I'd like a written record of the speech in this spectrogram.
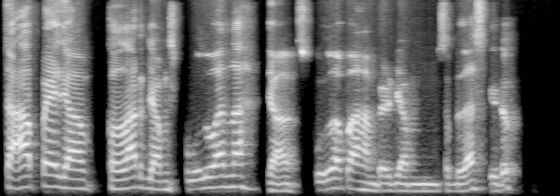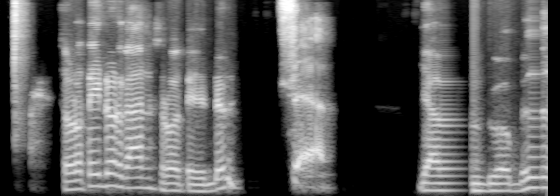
capek jam kelar jam 10-an lah. Jam 10 apa hampir jam 11 gitu. Suruh tidur kan suruh tidur. Set. Jam 12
